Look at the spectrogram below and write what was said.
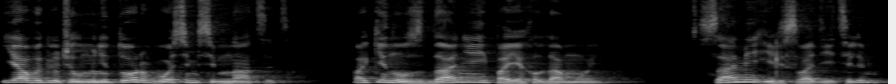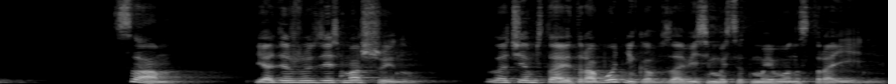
Я выключил монитор в 8.17, покинул здание и поехал домой. Сами или с водителем?» «Сам. Я держу здесь машину. Зачем ставить работников в зависимости от моего настроения?»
